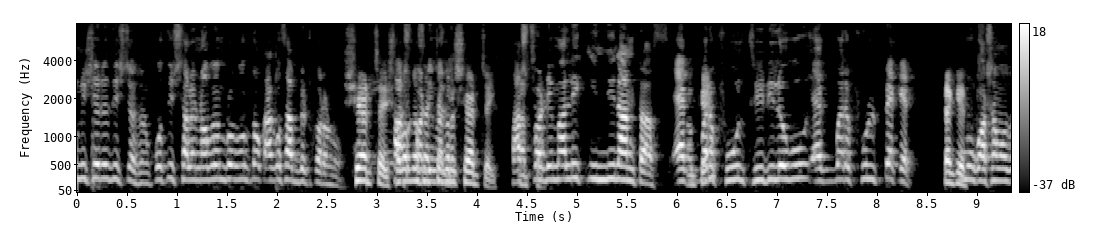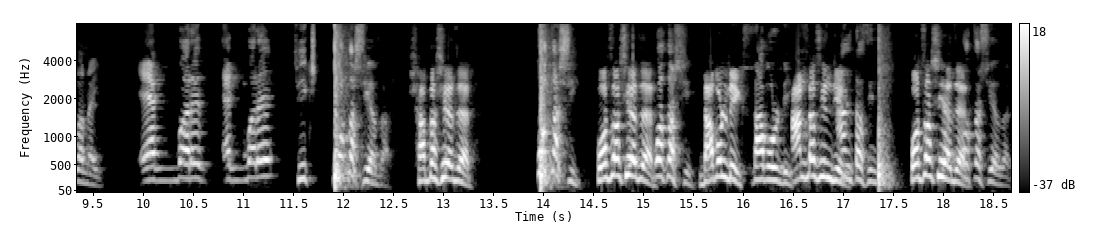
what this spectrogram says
উনিশের রেজিস্ট্রেশন পঁচিশ সালে নভেম্বর পর্যন্ত কাগজ আপডেট করানো। শেয়ার চাই সবার কাছে একটা করে শেয়ার চাই। ফার্স্ট আচ্ছা, পার্টি মালিক ইঞ্জিন আনটাস একবারে ফুল থ্রি ডি লোগো একবারে ফুল প্যাকেট Packet। কোনো কষা মজা নাই। একবারে একবারে ফিক্সড পঁচাশি হাজার। সাতাশি হাজার। পঁচাশি। পঁচাশি হাজার। পঁচাশি। ডাবল ডিক্স ডাবল ডিক্স আন্টাস ইঞ্জিন আনটাস ইঞ্জিন পঁচাশি হাজার। পঁচাশি হাজার।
